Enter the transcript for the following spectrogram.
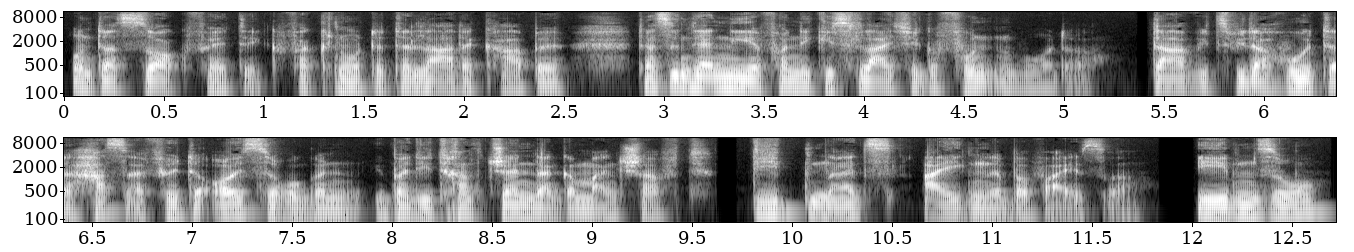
und das sorgfältig verknotete Ladekabel, das in der Nähe von Nikis Leiche gefunden wurde. Davids wiederholte hasserfüllte Äußerungen über die Transgender-Gemeinschaft dienten als eigene Beweise. Ebenso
